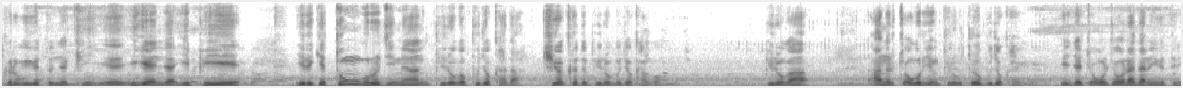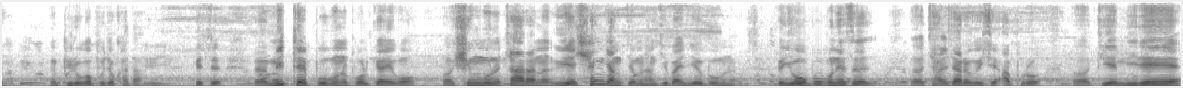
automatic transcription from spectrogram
그리고 이것도 이제 기- 예, 이게 이제 잎이 이렇게 둥그러지면 비료가 부족하다. 키가 커도 비료 부족하고 비료가 안으로 쪼그러지면 비료가 더 부족하고 이제 쪼글쪼글하잖아요 이것들이 비료가 부족하다. 예, 예. 그래서 어, 밑에 부분을 볼 게 아니고 어, 식물은 자라는 위에 생장점을 항시 봐야 돼요. 이 부분은. 그요 부분에서 어, 잘 자라고 것이 앞으로 어, 뒤에 미래에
